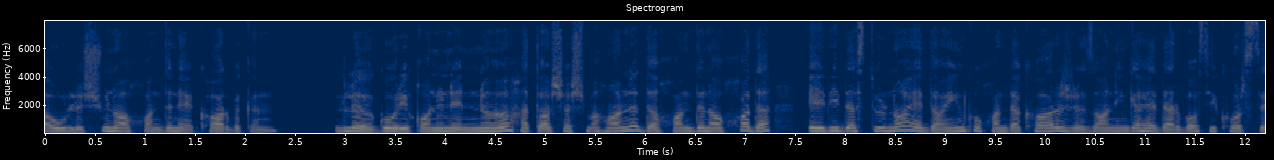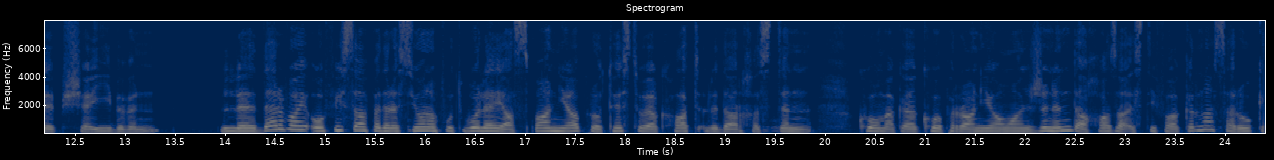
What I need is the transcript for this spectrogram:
اول شونا خواندن کار بکن. لگوری قانون نو حتی شش مهان ده خواندن خود ایدی دستورنای داین که خواندکار جزانینگه در باسی کورس پیشایی ببن. لدروای اوفیسا فدراسیون فوتبول اسپانیا پروتست و هات لدار خستن کومک کوپرانی آوان جنن دا خازا استیفا کرنا سروک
